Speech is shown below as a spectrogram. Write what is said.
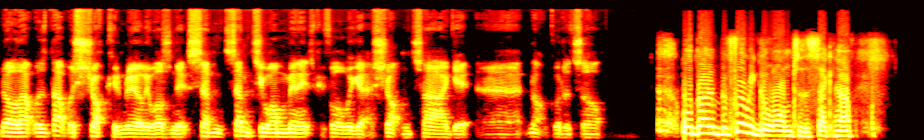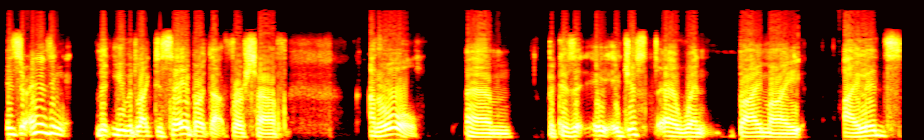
no, that was that was shocking, really, wasn't it? Seven, 71 minutes before we get a shot on target. Uh, not good at all. Well, Brian, before we go on to the second half, is there anything that you would like to say about that first half at all? Um, because it, it just uh, went by my eyelids.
